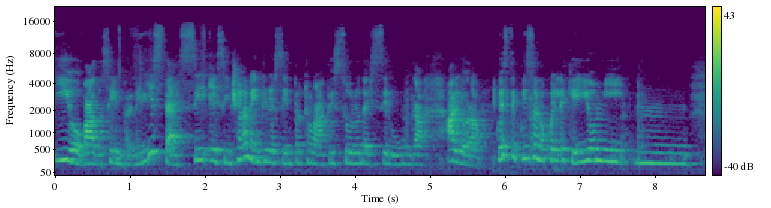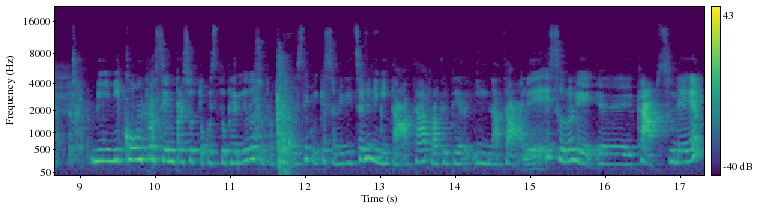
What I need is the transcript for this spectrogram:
Io vado sempre negli stessi e sinceramente le ho sempre trovate solo da Esselunga allora queste qui sono quelle che io mi, mm, mi, mi compro sempre sotto questo periodo soprattutto queste qui che sono edizione limitata proprio per il Natale e sono le eh, capsule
